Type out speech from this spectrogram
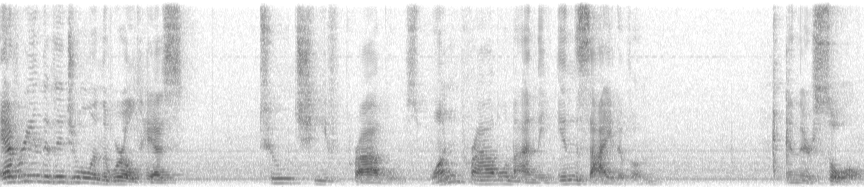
every individual in the world has two chief problems. One problem on the inside of them, in their soul.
